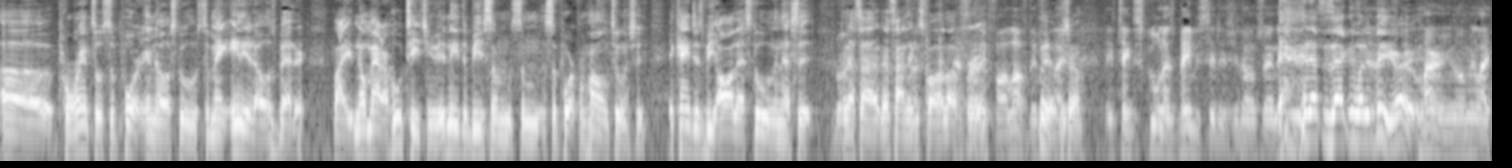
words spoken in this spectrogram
uh, parental support in those schools to make any of those better. Like no matter who teaching you, it needs to be some some support from home too and shit. It can't just be all at school and that's it. Right. that's how that's how niggas fall off That's for how they fall off. They Yeah, like sure. they take the school as babysitters. You know what I'm saying? They that's exactly what it be, right? Learn, you know what I mean? Like,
